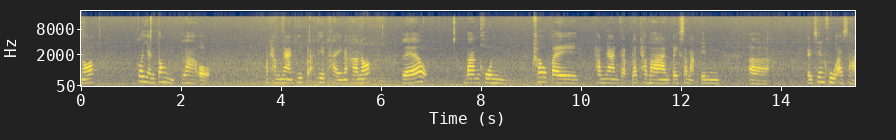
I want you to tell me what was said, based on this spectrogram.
เนาะก็ยังต้องลาออก มาทำงานที่ประเทศไทยนะคะเนาะแล้วบางคนเข้าไป ทำงานกับรัฐบาลไปสมัครเป็นออย่างเช่นครูอาสา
